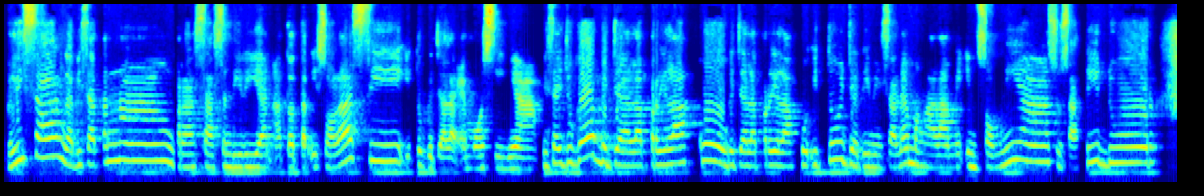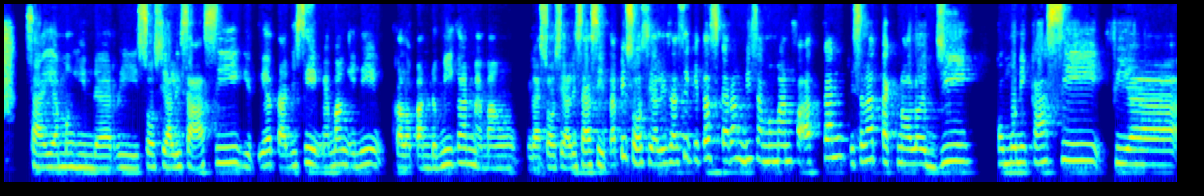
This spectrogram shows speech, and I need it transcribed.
gelisah, nggak bisa tenang, merasa sendirian atau terisolasi, itu gejala emosinya. Bisa juga gejala perilaku. Gejala perilaku itu jadi misalnya mengalami insomnia, susah tidur, tidur, saya menghindari sosialisasi gitu ya. Tadi sih memang ini kalau pandemi kan memang nggak sosialisasi, tapi sosialisasi kita sekarang bisa memanfaatkan misalnya teknologi komunikasi via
